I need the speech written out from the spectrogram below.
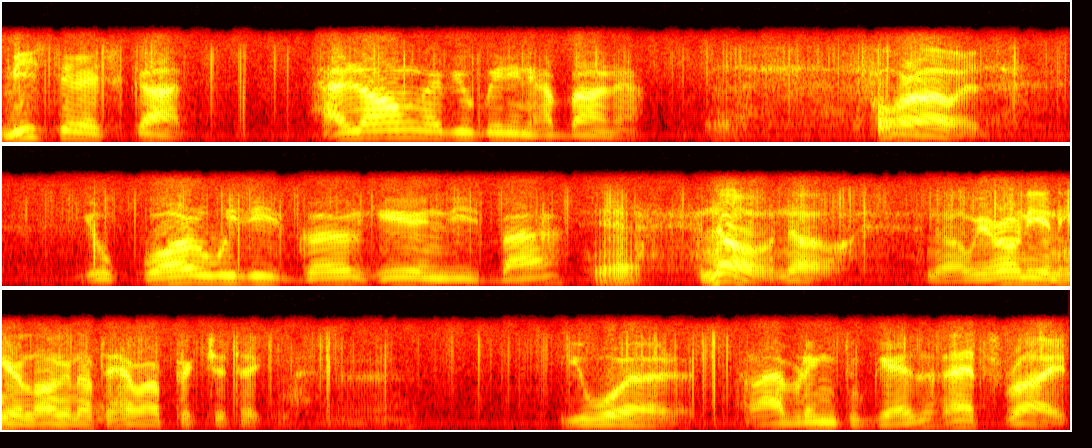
Mr. Scott, how long have you been in Havana? Four hours. You quarrel with this girl here in this bar? Yeah. No, no. No, we were only in here long enough to have our picture taken. You were traveling together? That's right.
